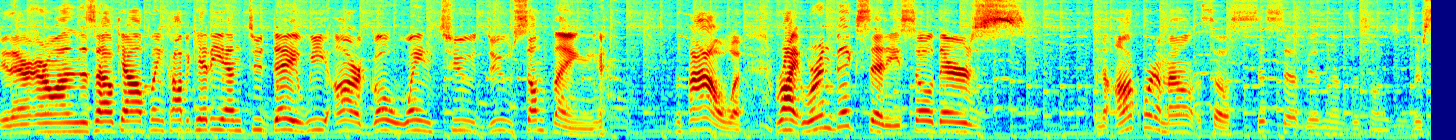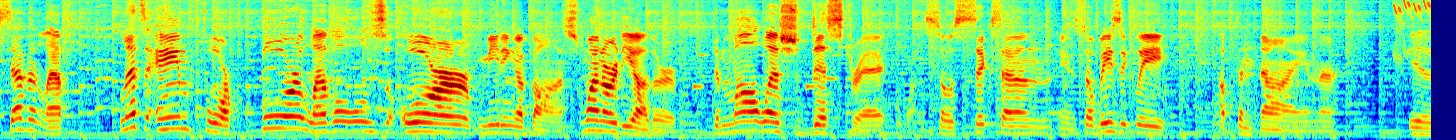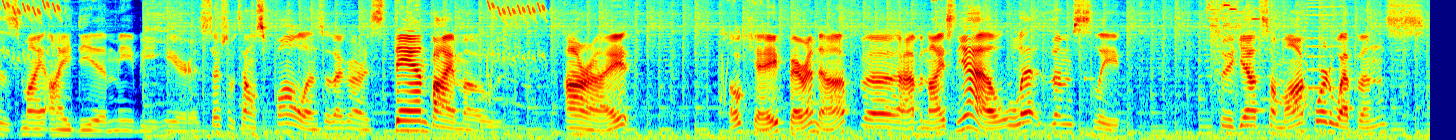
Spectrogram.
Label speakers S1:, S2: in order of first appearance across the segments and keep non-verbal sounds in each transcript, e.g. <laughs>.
S1: Hey there everyone, this is raocow playing Copy Kitty and today we are going to do something. <laughs> wow. Right, we're in big city, so there's an awkward amount, so there's seven left. Let's aim for four levels or meeting a boss, one or the other. Demolish District, so six, seven, eight, so basically up to nine is my idea maybe here. Of town's fallen, so they're going to standby mode. Alright. Okay, fair enough. Uh, have a nice... Yeah, let them sleep. So you get some awkward weapons.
